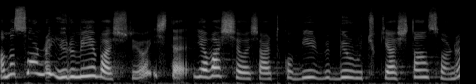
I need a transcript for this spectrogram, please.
Ama sonra yürümeye başlıyor. İşte yavaş yavaş artık o bir, bir, bir buçuk yaştan sonra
